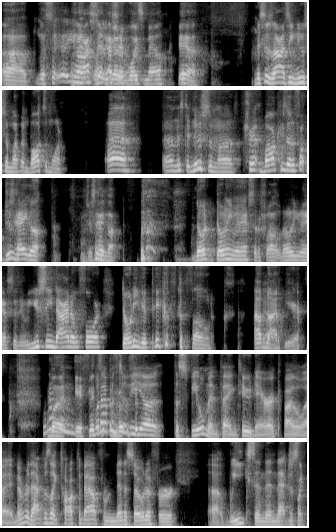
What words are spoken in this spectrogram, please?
Uh, let's say, you know, I said, I said, voicemail. yeah. This is Ozzie Newsome up in Baltimore. Uh, uh Mr. Newsome, uh, Trent Baalke's on the phone. Just hang up. Just hang up. don't don't even answer the phone. Don't even answer it. When you see 904, don't even pick up the phone. I'm Yeah. not here. What but happened, if it's what happened to the uh, the Spielman thing too, Derek? By the way, remember that was like talked about from Minnesota for uh, weeks, and then that just like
